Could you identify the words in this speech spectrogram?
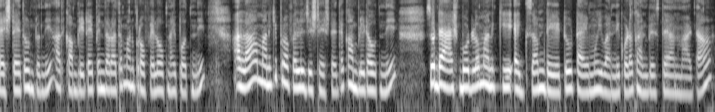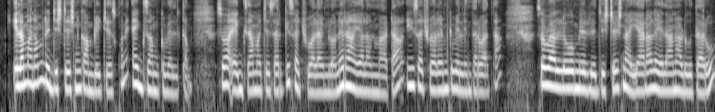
టెస్ట్ అయితే ఉంటుంది. అది కంప్లీట్ అయిపోయిన తర్వాత మన ప్రొఫైల్ ఓపెన్ అయిపోతుంది. అలా మనకి ప్రొఫైల్ రిజిస్ట్రేషన్ అయితే కంప్లీట్ అవుతుంది. సో డాష్ బోర్డ్లో మనకి ఎగ్జామ్ డేటు టైము ఇవన్నీ కూడా కనిపిస్తాయి అన్నమాట ఇలా మనం రిజిస్ట్రేషన్ కంప్లీట్ చేసుకొని ఎగ్జామ్కి వెళ్తాం. సో ఎగ్జామ్ వచ్చేసరికి సచివాలయంలోనే రాయాలన్నమాట. ఈ సచివాలయంకి వెళ్ళిన తర్వాత సో వాళ్ళు మీరు రిజిస్ట్రేషన్ అయ్యారా లేదా అని అడుగుతారు.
